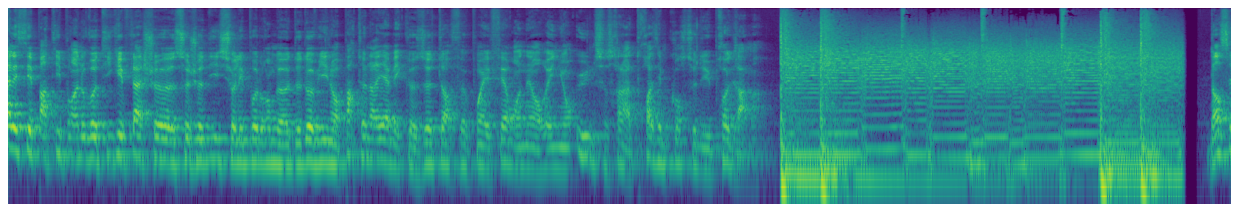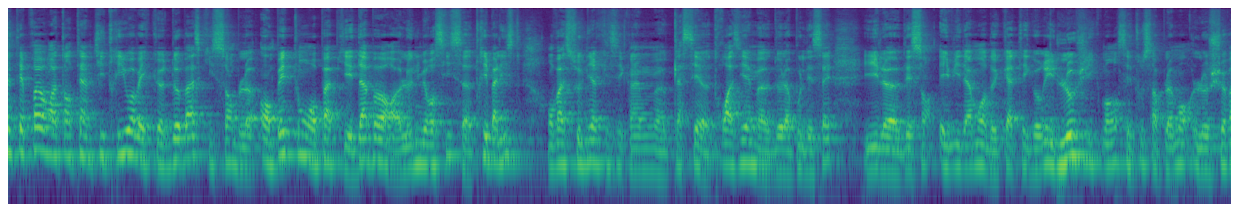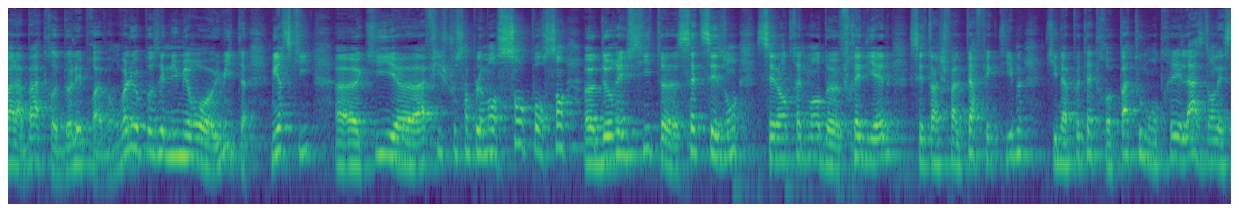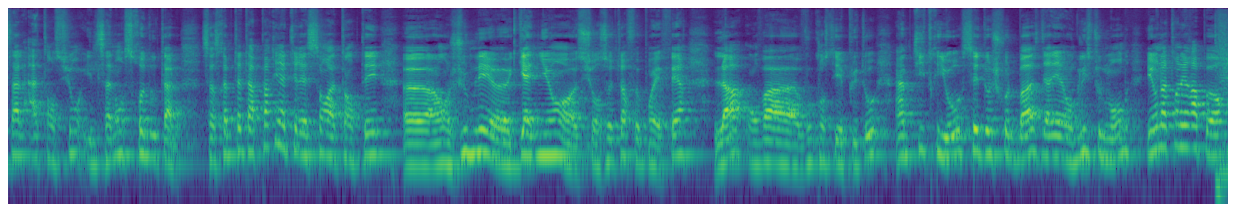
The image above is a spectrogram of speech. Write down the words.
Allez, c'est parti pour un nouveau ticket flash euh, ce jeudi sur l'hippodrome de Deauville en partenariat avec TheTurf.fr. On est en réunion 1, ce sera la troisième course du programme. Dans cette épreuve, on va tenter un petit trio avec deux bases qui semblent en béton au papier. D'abord, le numéro 6, Tribaliste. On va se souvenir qu'il s'est quand même classé troisième de la poule d'essai. Il descend évidemment de catégorie. Logiquement, c'est tout simplement le cheval à battre de l'épreuve. On va lui opposer le numéro 8, Mirski, euh, qui euh, affiche tout simplement 100% de réussite cette saison. C'est l'entraînement de Freddy Head. C'est un cheval perfectible qui n'a peut-être pas tout montré. L'as dans les salles, attention, il s'annonce redoutable. Ça serait peut-être un pari intéressant à tenter euh, en jumelé gagnant euh, sur theturf.fr. Là, on va vous conseiller plutôt un petit trio, c'est deux chevaux de base, derrière on glisse tout le monde et on attend les rapports.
